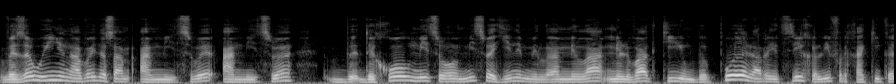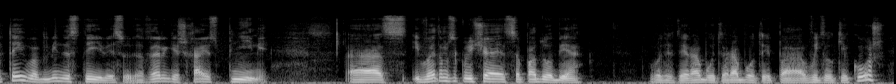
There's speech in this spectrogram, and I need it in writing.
Везауинин авейда сам амитсве, амитсве, дехол митсве, митсве гины мила, мильват киюм бепоэль, арейцриха лифр хакика тейва минестейвесу, гергеш хаюс пними. Э, и в этом заключается подобие вот этой работы, работы по выделке кож –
